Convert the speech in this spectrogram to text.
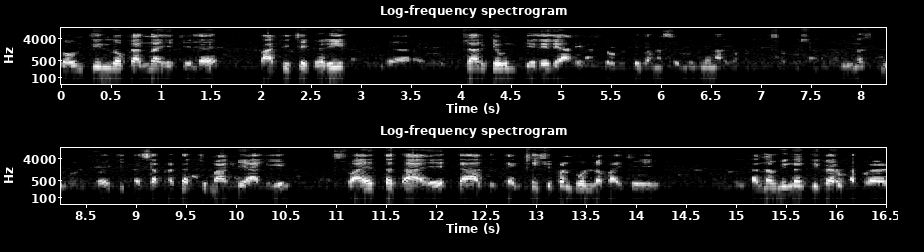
दोन तीन लोकांना हे केलंय. बाकीचे घरी उपचार घेऊन गेलेले आहेत. संधी मिळणार का. म्हणूनच मी म्हणतोय की तशा प्रकारची मागणी आली. स्वायत्तता आहे त्या त्यांच्याशी पण बोललं पाहिजे. त्यांना विनंती करू आपण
